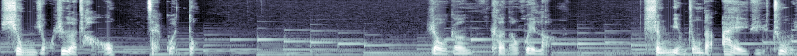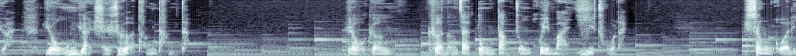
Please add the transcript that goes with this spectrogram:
汹涌热潮在滚动。肉羹可能会冷。生命中的爱与祝愿，永远是热腾腾的。肉羹可能在动荡中会满溢出来，生活里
